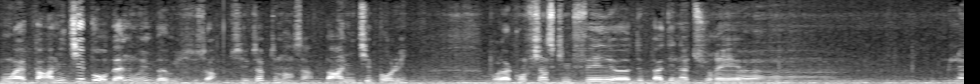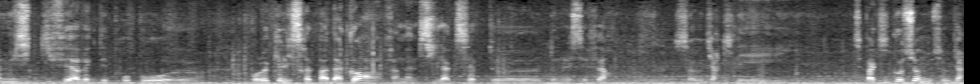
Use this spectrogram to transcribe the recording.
Ouais, par amitié pour Ben, oui, bah oui, c'est ça, c'est exactement ça. Par amitié pour lui, pour la confiance qu'il me fait euh, de pas dénaturer euh, la musique qu'il fait avec des propos euh, pour lesquels il serait pas d'accord, enfin même s'il accepte de me laisser faire. Ça veut dire qu'il est. C'est pas qu'il cautionne, mais ça veut dire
